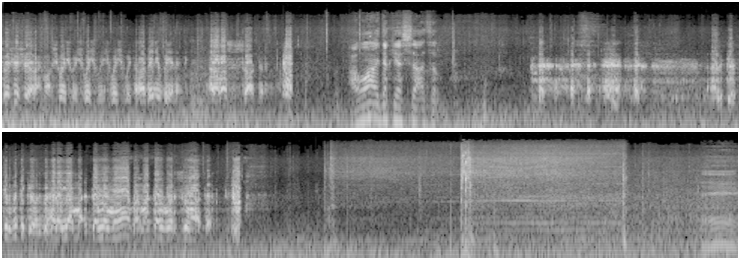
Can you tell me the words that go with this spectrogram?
شوي شوي شوي يا رحمن شوي شوي شوي شوي شوي شوي. ترى بيني وبينك على رأس الساتر. عوايدك يا الساتر. أذكر كلمتك يوم تقول هالايام تدور مواضع ما تدور سواتر إيه.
